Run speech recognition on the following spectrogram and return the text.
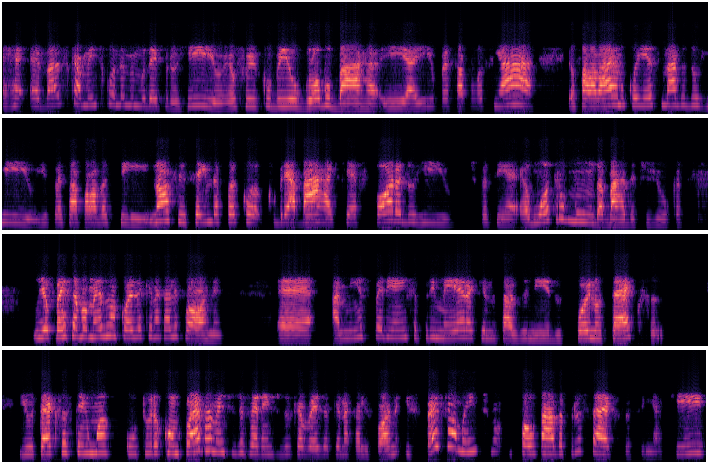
é, é basicamente quando eu me mudei para o Rio, eu fui cobrir o Globo Barra, e aí o pessoal falou assim, ah, eu falava, ah, eu não conheço nada do Rio. E o pessoal falava assim, nossa, você ainda foi co cobrir a Barra, que é fora do Rio. Tipo assim, é, é um outro mundo a Barra da Tijuca. E eu percebo a mesma coisa aqui na Califórnia. É, a minha experiência primeira aqui nos Estados Unidos foi no Texas, e o Texas tem uma cultura completamente diferente do que eu vejo aqui na Califórnia, especialmente voltada para o sexo. Assim, aqui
